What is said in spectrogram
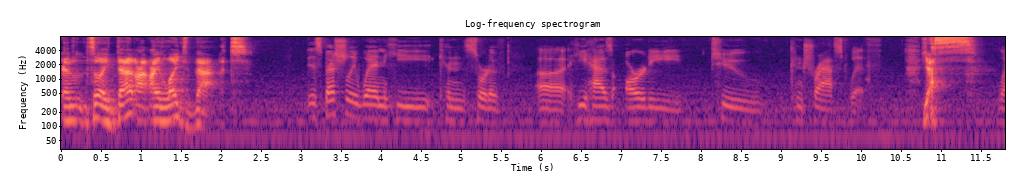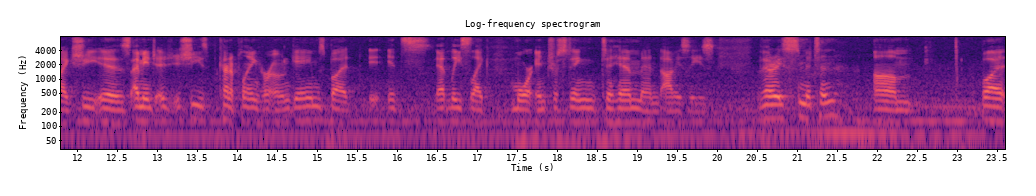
and so like that, I, I liked that. especially when he can sort of uh, he has Ardee to contrast with. Yes. Like she is, I mean, she's kind of playing her own games, but it's at least like more interesting to him, and obviously he's very smitten. Um, but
